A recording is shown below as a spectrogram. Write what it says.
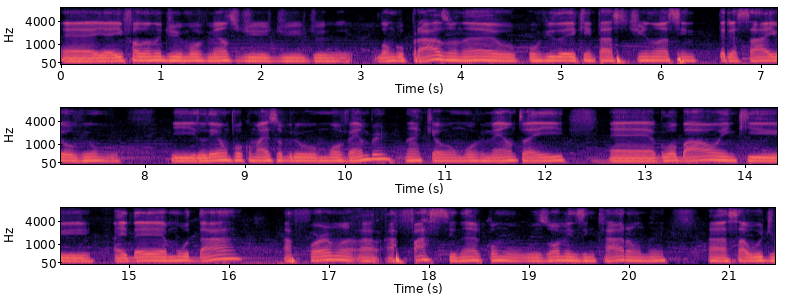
É, e aí, falando de movimentos de, de, de longo prazo, né, eu convido aí quem está assistindo a se interessar e ouvir um, e ler um pouco mais sobre o Movember, né, que é um movimento aí é, global em que a ideia é mudar a forma, a, a face, né, como os homens encaram, né, a saúde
